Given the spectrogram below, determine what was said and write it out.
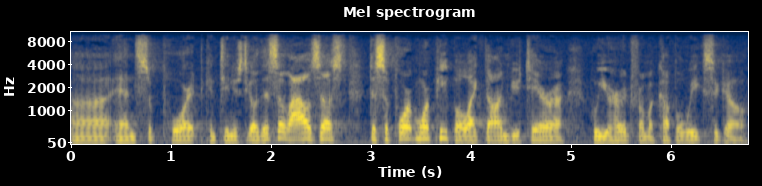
uh, and support continues to go. This allows us to support more people like Don Butera, who you heard from a couple weeks ago,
